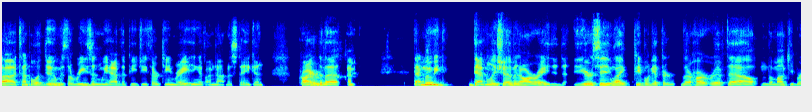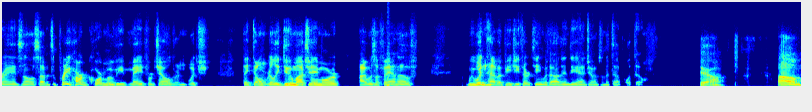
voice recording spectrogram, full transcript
uh, Temple of Doom is the reason we have the PG 13 rating, if I'm not mistaken. Prior to that, I'm, that movie definitely should have been R rated. You're seeing like people get their, their heart ripped out and the monkey brains and all this stuff. It's a pretty hardcore movie made for children, which they don't really do much anymore. I was a fan of. We wouldn't have a PG thirteen without Indiana Jones and the Temple of Doom. Yeah. Um,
